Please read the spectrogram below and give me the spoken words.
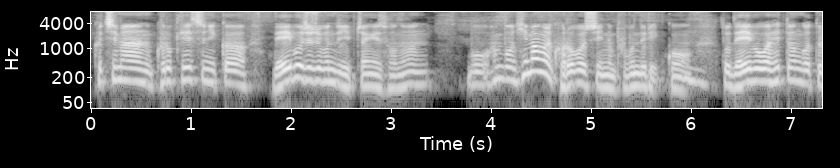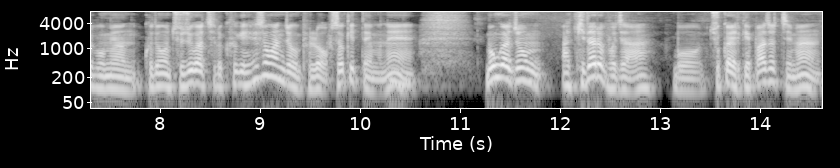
그렇지만 그렇게 했으니까 네이버 주주분들 입장에서는 뭐 한번 희망을 걸어볼 수 있는 부분들이 있고 음. 또 네이버가 했던 것들 보면 그동안 주주 가치를 크게 훼손한 적은 별로 없었기 음. 때문에 뭔가 좀 아 기다려 보자. 뭐 주가 이렇게 빠졌지만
